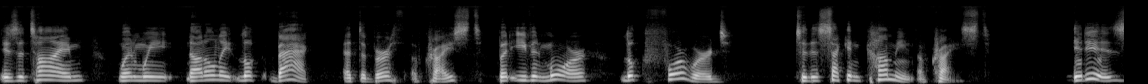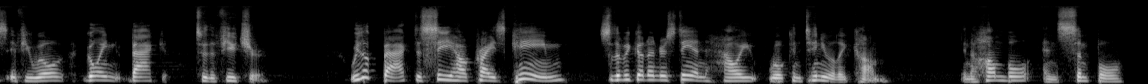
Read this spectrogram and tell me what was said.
is a time when we not only look back at the birth of Christ, but even more look forward to the second coming of Christ. It is, if you will, going back to the future. We look back to see how Christ came so that we could understand how he will continually come in a humble and simple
